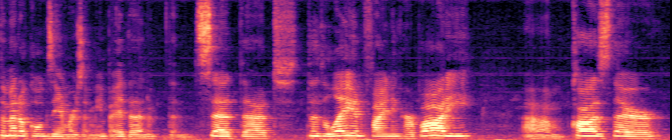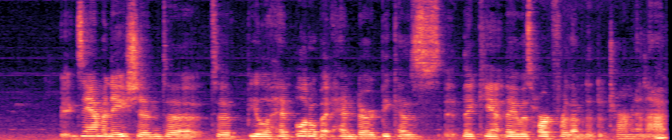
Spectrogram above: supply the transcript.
the medical examiners, I mean, by then, them said that the delay in finding her body um, caused their examination to, to be a little bit hindered because they can't. It was hard for them to determine that.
